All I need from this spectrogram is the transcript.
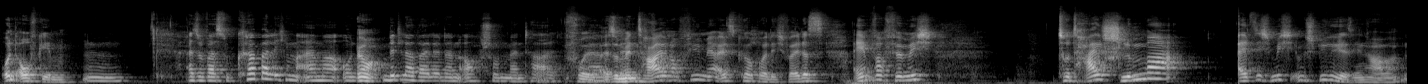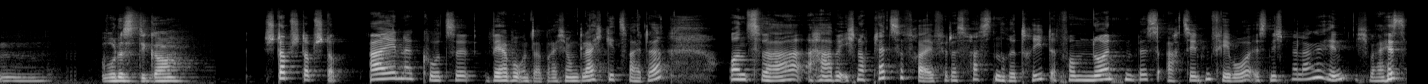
und aufgeben. Mhm. Also warst du körperlich im Eimer und ja. mittlerweile dann auch schon mental. Voll. Ja, also mental noch viel mehr als körperlich, weil das einfach für mich total schlimm war, als ich mich im Spiegel gesehen habe. Mhm wurde es dicker. Stopp, stopp, stopp. Eine kurze Werbeunterbrechung. Gleich geht's weiter. Und zwar habe ich noch Plätze frei für das Fastenretreat vom 9. bis 18. Februar. Ist nicht mehr lange hin, ich weiß.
